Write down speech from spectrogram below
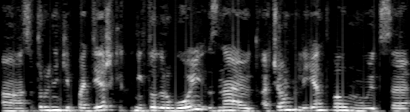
а, сотрудники поддержки, как никто другой, знают, о чем клиент волнуется,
